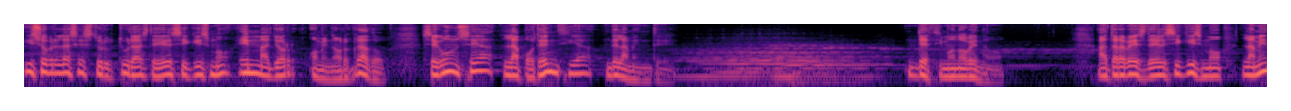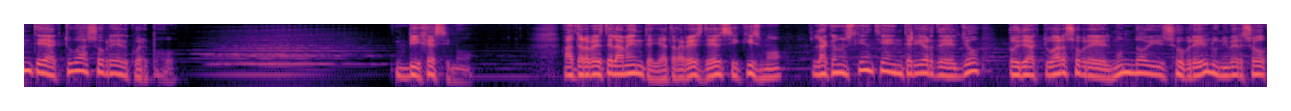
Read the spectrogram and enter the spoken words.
y sobre las estructuras del psiquismo en mayor o menor grado, según sea la potencia de la mente. Décimo noveno. A través del psiquismo, la mente actúa sobre el cuerpo. Vigésimo. A través de la mente y a través del psiquismo, la conciencia interior del yo puede actuar sobre el mundo y sobre el universo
